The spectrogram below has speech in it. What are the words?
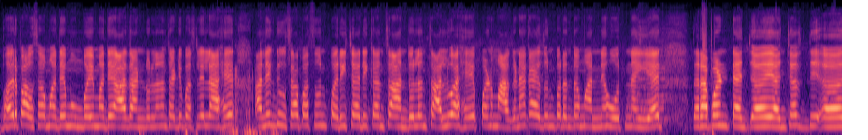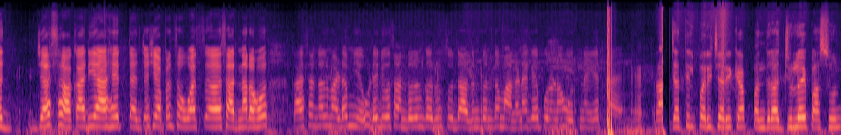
भर पावसामध्ये मुंबईमध्ये आज आंदोलनासाठी बसलेल्या आहेत. अनेक दिवसापासून परिचारिकांचं आंदोलन चालू आहे पण मागण्या काय अजूनपर्यंत मान्य होत नाही आहेत तर आपण त्यांच्या यांच्याच दे- ज्या सहकारी आहेत त्यांच्याशी आपण संवाद साधणार आहोत. काय सांगाल मॅडम? एवढे दिवस आंदोलन करून सुद्धा अजूनपर्यंत मागण्या काही पूर्ण होत नाही आहेत काय? राज्यातील परिचारिका पंधरा जुलैपासून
